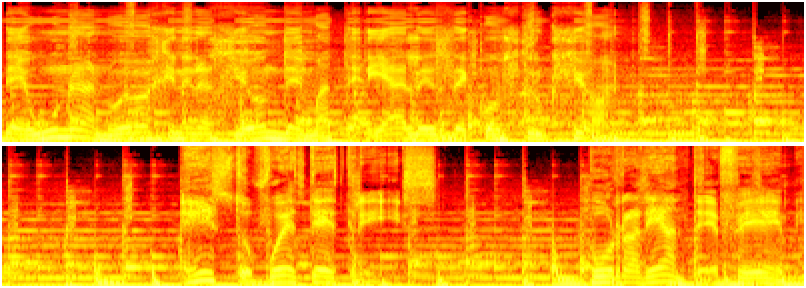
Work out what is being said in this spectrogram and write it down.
de una nueva generación de materiales de construcción. Esto fue Tetris por Radiante FM.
